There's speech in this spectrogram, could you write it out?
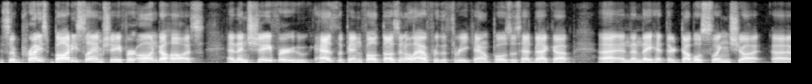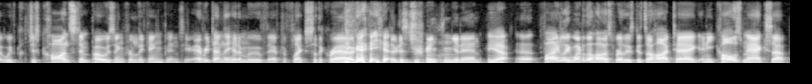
So Price body slams Schaefer onto Haas, and then Schaefer, who has the pinfall, doesn't allow for the three count, pulls his head back up, uh, and then they hit their double slingshot uh, with just constant posing from the Kingpins here. Every time they hit a move, they have to flex to the crowd. Yeah. They're just drinking it in. Yeah, Uh, finally, one of the Haas brothers gets a hot tag, and he calls Max up,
